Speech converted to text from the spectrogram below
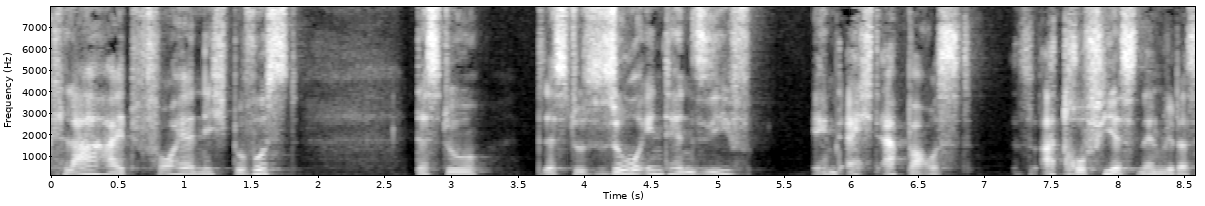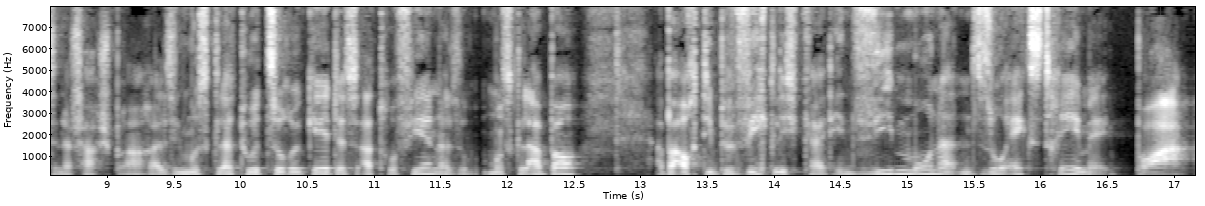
Klarheit vorher nicht bewusst, dass du, dass du so intensiv eben echt abbaust atrophierst, nennen wir das in der Fachsprache. Also die Muskulatur zurückgeht, das Atrophieren, also Muskelabbau, aber auch die Beweglichkeit in sieben Monaten so extrem, ey. Boah,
